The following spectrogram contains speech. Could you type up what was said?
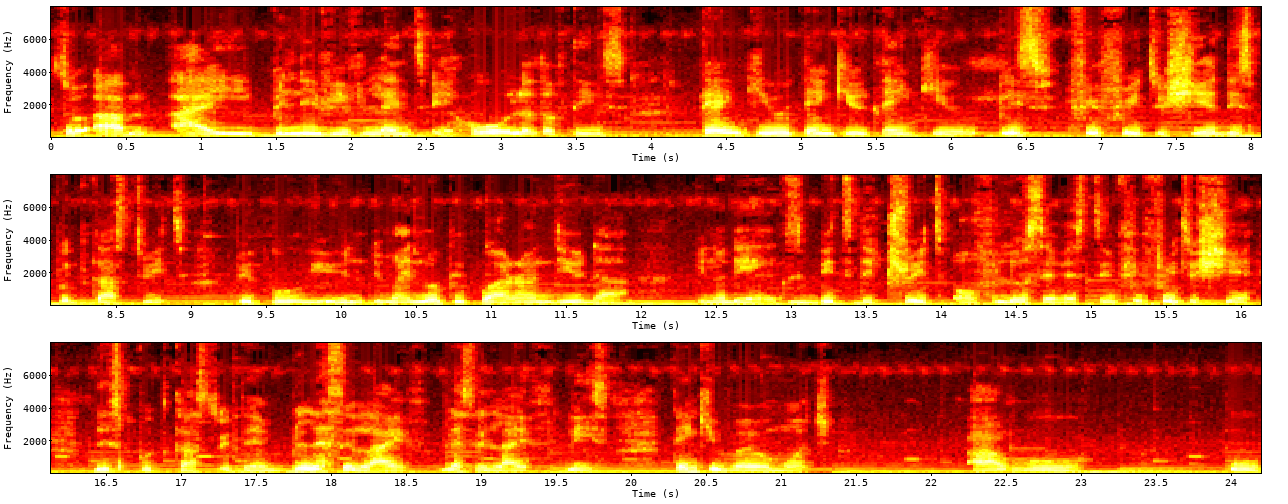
So um, i believe you've learned a whole lot of things. Thank you thank you thank you. Please feel free to share this podcast with people you, you might know people around you that you know they exhibit the trait of low self-esteem. Feel free to share this podcast with them. Bless a life bless a life please. Thank you very much. I will, will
